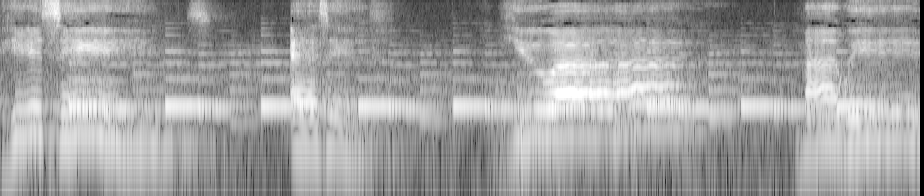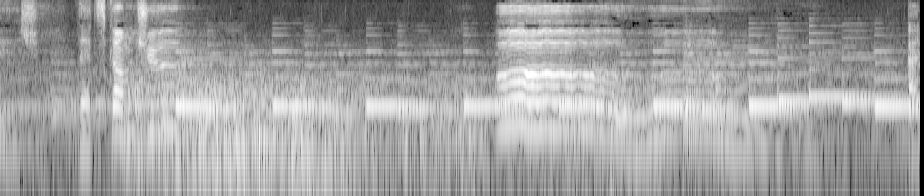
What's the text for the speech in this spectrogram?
It seems as if you are my wish that's come true. Ooh, I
